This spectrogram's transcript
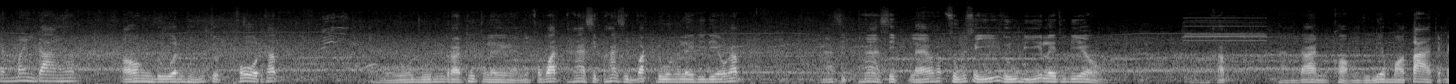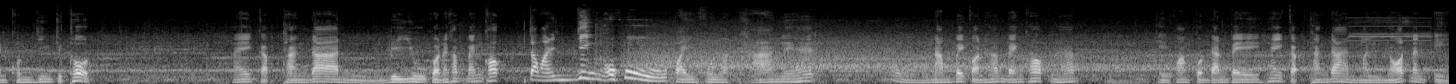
กันไม่ได้ครับ ต้องดวลถึงจุดโทษครับ อ้ลุ้นระทึกเลยอะนี่ก็วัด 50 50 วัดดวงกันเลยทีเดียวครับ 50 50 แล้วครับสูสีสูดีเลยทีเดียวครับทางด้านของวิลเลียมมอต้าจะเป็นคนยิงจุดโทษ ให้กับทางด้าน BU ก่อนนะครับแบงคอกจังหวะนี้ยิงโอ้โหไปคนละทางเลยฮะโอ้นำไปก่อนครับแบงคอกนะครับอืมเทความกดดันไปให้กับทางด้านมารีนอสนั่นเอง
